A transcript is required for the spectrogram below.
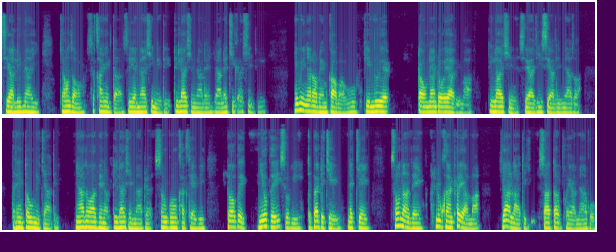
ဆရာလေးများ၏ကျောင်းဆောင်စခန်းရိပ်တာဇေယျများရှိနေသည့်တိလာရှင်များလည်းယာနေချိကရှိသည်နိဗ္ဗာန်တော်လည်းမကပါဘူးပြည်မျိုးရဲ့တောင်တန်းတော်ရပြီမှာတိလာရှင်ဆရာကြီးဆရာလေးများစွာတရင်တုံးနေကြသည်များသောအားဖြင့်တော့တိလာရှင်များအတွက်ဆုံးကွန်းခတ်ခဲ့ပြီးတောဂိတ်မြို့ဂိတ်ဆိုပြီးတပတ်တစ်ကြိမ်နှစ်ကြိမ်ဆုံးတန်စိန်အလှခံထွက်ရမှရလာသည့်စားတောက်ဖွယ်ရများကို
